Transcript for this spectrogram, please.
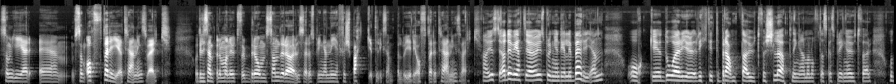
som, ger, eh, som oftare ger träningsverk. Och till exempel om man utför bromsande rörelser och springa nedförsbacke till exempel, då ger det oftare träningsverk. Ja, just det. Ja, det vet jag. Jag har ju sprungit en del i bergen. Och eh, då är det ju riktigt branta utförslöpningar man ofta ska springa utför. Och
